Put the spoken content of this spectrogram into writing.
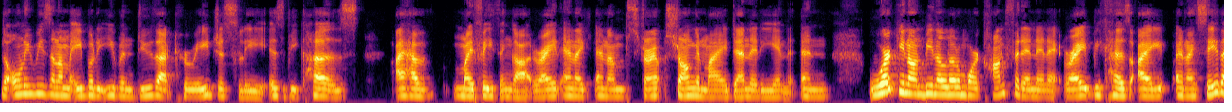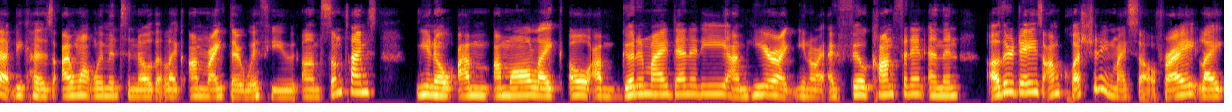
the only reason I'm able to even do that courageously is because I have my faith in God, right? And I and I'm str- strong in my identity and and working on being a little more confident in it, right? Because I and I say that because I want women to know that like I'm right there with you. Um sometimes you know i'm i'm all like oh i'm good in my identity i'm here i you know I, I, feel confident and then other days i'm questioning myself right? Like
